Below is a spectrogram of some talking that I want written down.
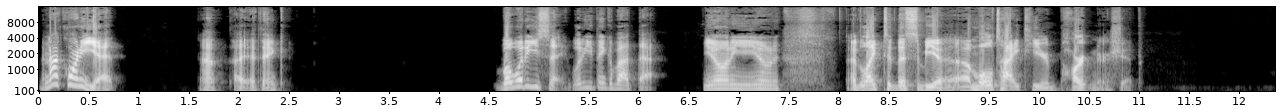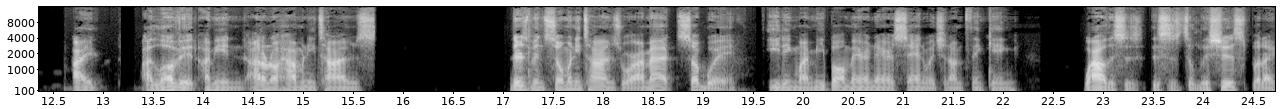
They're not corny yet. I, I think. But what do you say? What do you think about that? You know, you know, I'd like to this to be a, a multi-tiered partnership. I I love it. I mean, I don't know how many times there's been so many times where I'm at Subway eating my meatball marinara sandwich and I'm thinking, "Wow, this is this is delicious," but I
